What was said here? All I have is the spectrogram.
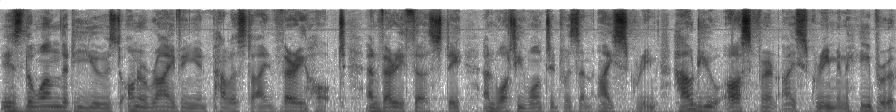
is the one that he used on arriving in Palestine, very hot and very thirsty, and what he wanted was an ice cream. How do you ask for an ice cream in Hebrew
